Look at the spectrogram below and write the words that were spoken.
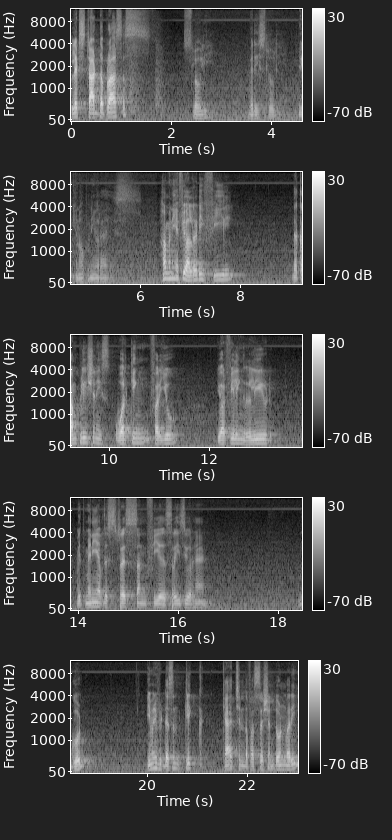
Let's start the process slowly, very slowly. You can open your eyes. How many of you already feel the completion is working for you? You are feeling relieved with many of the stress and fears. Raise your hand. Good. Even if it doesn't click, catch in the first session, don't worry.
